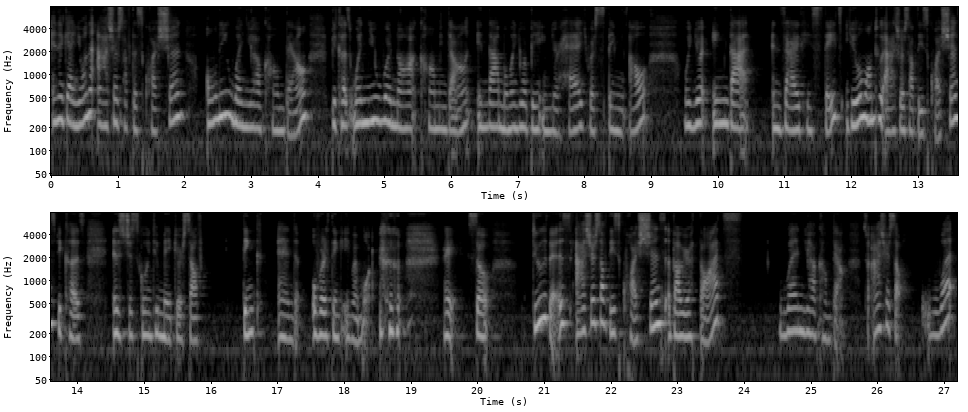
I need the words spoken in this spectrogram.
And again, you want to ask yourself this question only when you have calmed down because when you were not calming down in that moment, you were being in your head, you were spinning out. When you're in that anxiety state, you don't want to ask yourself these questions because it's just going to make yourself think and overthink even more. right? So do this, ask yourself these questions about your thoughts when you have calmed down. So ask yourself, what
